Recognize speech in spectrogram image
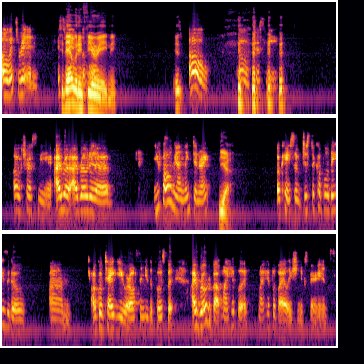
Oh, it's written. It's See, that written would somewhere. infuriate me. Oh, oh, trust me. Oh, trust me. I wrote. I wrote it. Uh, you follow me on LinkedIn, right? yeah. Okay, so just a couple of days ago, um, I'll go tag you or I'll send you the post. But I wrote about my HIPAA, my HIPAA violation experience.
